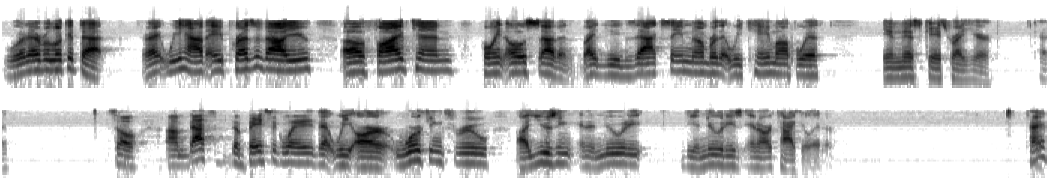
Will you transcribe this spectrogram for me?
whatever, look at that. Right? We have a present value of 510.07, right? The exact same number that we came up with in this case right here. Okay? So um, that's the basic way that we are working through uh, using an annuity, the annuities in our calculator. Okay?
